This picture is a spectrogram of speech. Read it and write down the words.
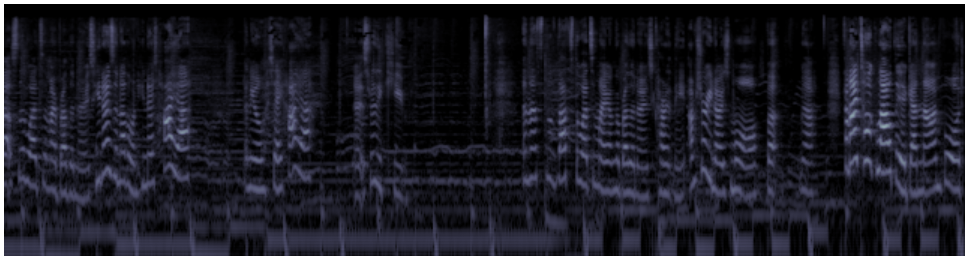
that's the words that my brother knows. He knows another one. He knows hiya. And he'll say hiya. And it's really cute. And that's the, that's the words that my younger brother knows currently. I'm sure he knows more, but yeah. Can I talk loudly again now? I'm bored.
